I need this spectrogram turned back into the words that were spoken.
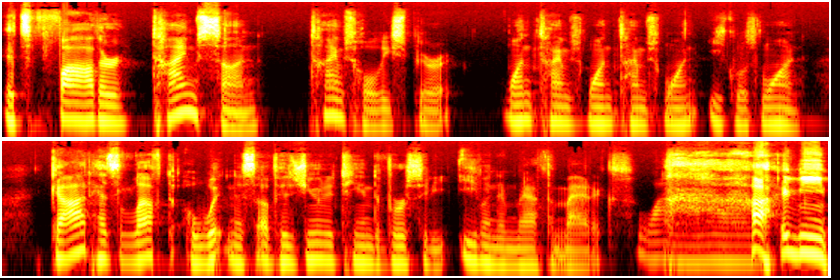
It's father times son times holy spirit. One times one times one equals one god has left a witness of his unity and diversity even in mathematics Wow. I mean,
